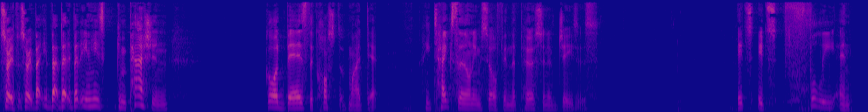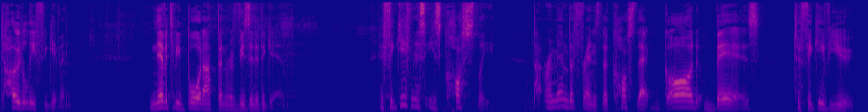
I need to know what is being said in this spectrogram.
sorry, sorry, but, but, but, but in his compassion, God bears the cost of my debt. He takes that on himself in the person of Jesus. It's, it's fully and totally forgiven never to be brought up and revisited again. Forgiveness is costly. But remember, friends, the cost that God bears to forgive you.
